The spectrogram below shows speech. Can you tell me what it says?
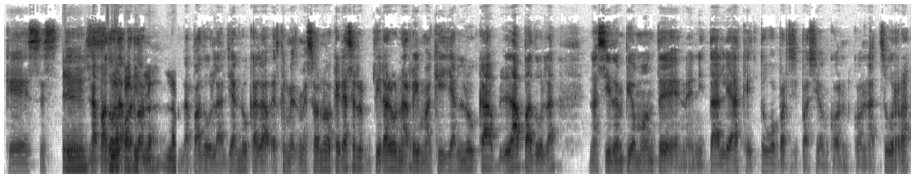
que es este, la Padula, perdón, la... Padula, Gianluca, es que me, me, sonó, quería hacer, tirar una rima aquí, Gianluca Lapadula, nacido en Piemonte, en, en Italia, que tuvo participación con, con la Zurra,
